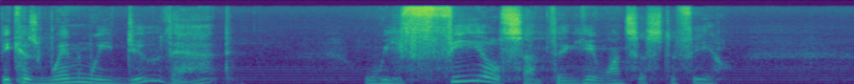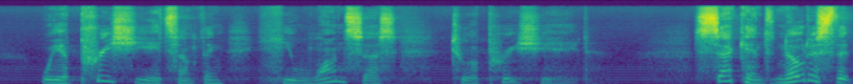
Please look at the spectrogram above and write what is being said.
Because when we do that, we feel something he wants us to feel we appreciate something he wants us to appreciate. Second, notice that,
